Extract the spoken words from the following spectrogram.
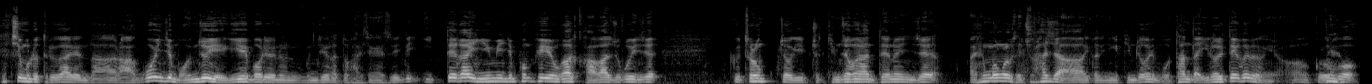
핵심으로 들어가야 된다라고 이제 먼저 얘기해 버리는 문제가 또 발생했어요. 근데 이때가 이미 이제 폼페이오가 가가지고 이제 그 트럼프 저기 저 김정은한테는 이제 아, 핵목록 제출하자. 그러니까 이게 김정은이 못한다 이럴 때거든요. 그리고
